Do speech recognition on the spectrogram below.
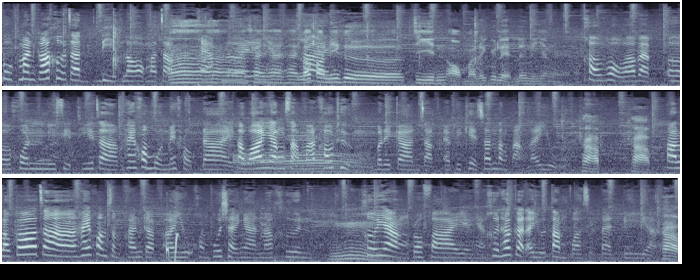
ปุ๊บมันก็คือจะดีดเราออกมาจากอ่าแอปเลยอะไรใช่เงี้ใช่ยใช่แล้วตอนนี้คือจีนออกมา regulate เรื่องนี้ยังไงครับ เขาบอกว่าแบบเออคนมีสิทธิ์ที่จะให้ข้อมูลไม่ครบได้ แต่ว่ายังสามารถเข้าถึงบริการจากแอปพลิเคชันต่างๆ ได้อยู่ ครับ ครับอะแล้วก็จะให้ความสำคัญกับอายุของผู้ใช้งานมากขึ้น ม คืออย่างโปรไฟล์อย่างเงี้ยคือถ้าเกิดอายุต่ำกว่า 18 ปีอะครับ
